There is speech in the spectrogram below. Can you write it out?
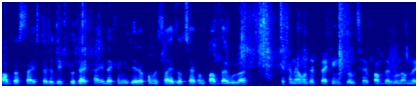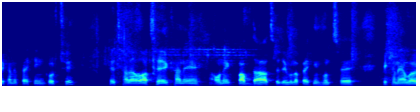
পাবদার সাইজটা যদি একটু দেখায় দেখেন যে রকমের সাইজ হচ্ছে এখন পাবদাগুলার। এখানে আমাদের প্যাকিং চলছে, পাবদাগুলো আমরা এখানে প্যাকিং করছি। এছাড়াও আছে এখানে অনেক পাবদা আছে যেগুলো প্যাকিং হচ্ছে। এখানে আবার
